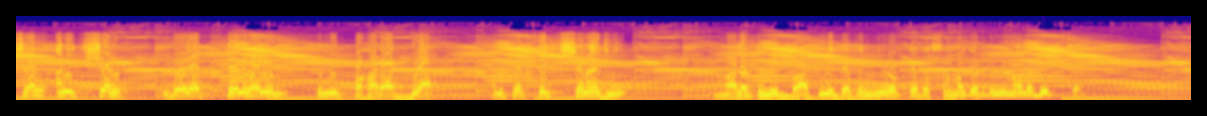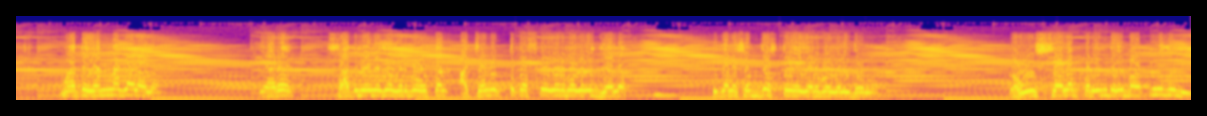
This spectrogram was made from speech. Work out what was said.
क्षण आणि क्षण डोळ्यात तेल घालून तुम्ही पहारा द्या. आणि प्रत्येक क्षणाची मला तुम्ही बातमी त्याचा निरोप त्याचा समाचार तुम्ही मला देत चला. मग आता यांना आलं की अरे सात महिन्याचा गर्भ होता अचानक तो कस काय गर्भगळीत झाला? की त्याला शब्दच तो गर्भगळीत होणं. कंसाला पर्यंत ही बातमी गेली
